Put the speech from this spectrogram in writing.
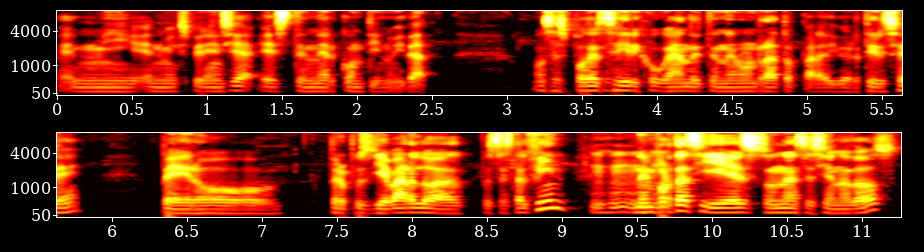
en mi, en mi experiencia, es tener continuidad. O sea, es poder seguir jugando y tener un rato para divertirse, pero, pero pues llevarlo a, pues hasta el fin. Uh -huh, no importa si es una sesión o dos,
